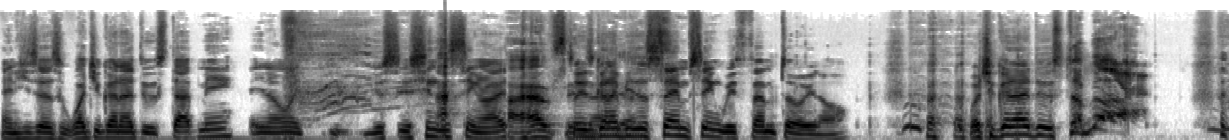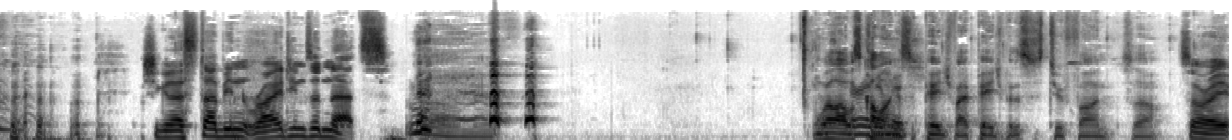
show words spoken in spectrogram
And he says, what you gonna do? Stab me? You know, it, you, you seen this thing, right? I have seen so it's that, gonna be the same thing with Femto, you know. what you gonna do? Stab She's gonna stab in right in the nuts. Oh man. Well, I was Very calling this a page by page, but this is too fun. So Sorry.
